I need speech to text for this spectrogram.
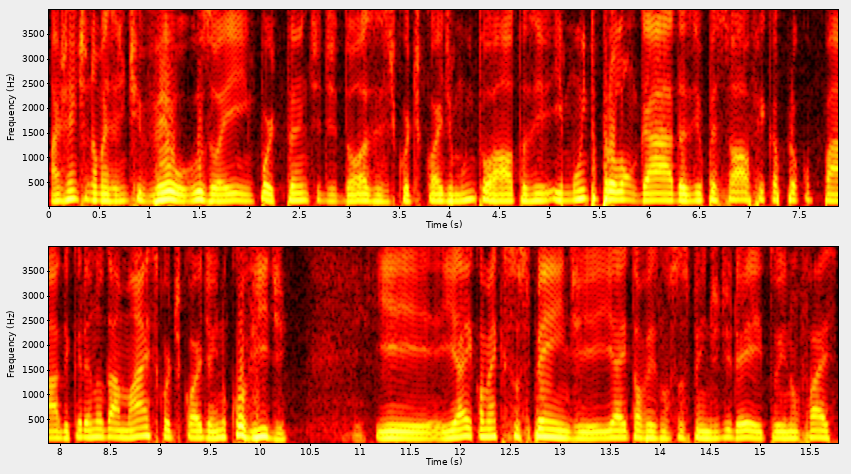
a gente não, mas a gente vê o uso aí importante de doses de corticoide muito altas e, e, muito prolongadas e o pessoal fica preocupado e querendo dar mais corticoide aí no Covid. E, e aí como é que suspende? E aí talvez não suspende direito e não faz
